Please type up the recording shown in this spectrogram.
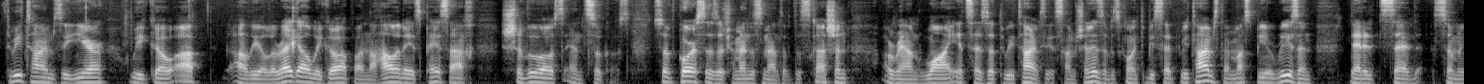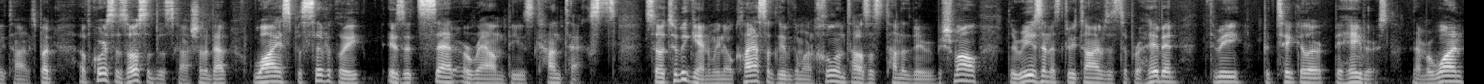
Three times a year we go up Aliyah L'Regel, we go up on the holidays, Pesach, Shavuos, and Sukkos. So, of course, there's a tremendous amount of discussion around why it says it three times. The assumption is if it's going to be said three times, there must be a reason that it's said so many times. But, of course, there's also discussion about why specifically is it said around these contexts. So to begin, we know classically the Gemara Chulin tells us Tanad Be'ri Bishmal, the reason it's three times is to prohibit three particular behaviors. Number one,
